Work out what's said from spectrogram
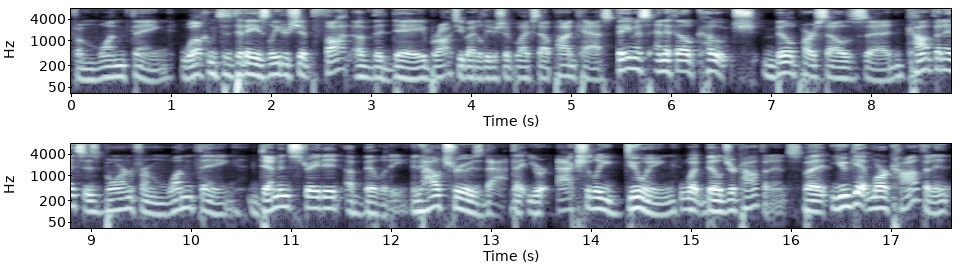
from one thing. Welcome to today's leadership thought of the day, brought to you by the Leadership Lifestyle Podcast. Famous NFL coach Bill Parcells said, Confidence is born from one thing demonstrated ability. And how true is that? That you're actually doing what builds your confidence. But you get more confident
